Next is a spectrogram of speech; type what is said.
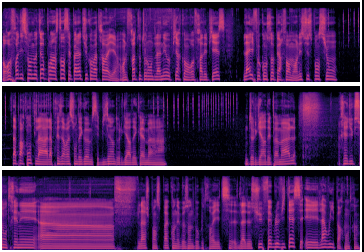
Refroidissement moteur, pour l'instant, c'est pas là-dessus qu'on va travailler. On le fera tout au long de l'année. Au pire, quand on refera des pièces, Là, il faut qu'on soit performant. Les suspensions, ça par contre, la, la préservation des gommes, c'est bien de le garder quand même à... De le garder pas mal. Réduction traînée, euh... là je pense pas qu'on ait besoin de beaucoup travailler là-dessus. Faible vitesse, et là oui par contre. Hein.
